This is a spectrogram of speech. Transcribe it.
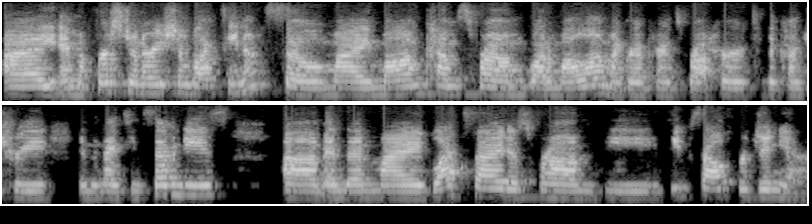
I am a first generation Blatina. So my mom comes from Guatemala. My grandparents brought her to the country in the 1970s. Um, and then my Black side is from the deep South Virginia.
